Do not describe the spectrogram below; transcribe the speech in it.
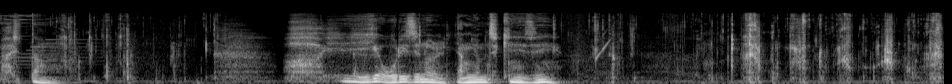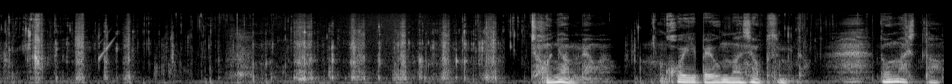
맛있다. 아, 이- 이게 오리지널 양념치킨이지. 전혀 안 매워요. 거의 매운맛이 없습니다. 너무 맛있다.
